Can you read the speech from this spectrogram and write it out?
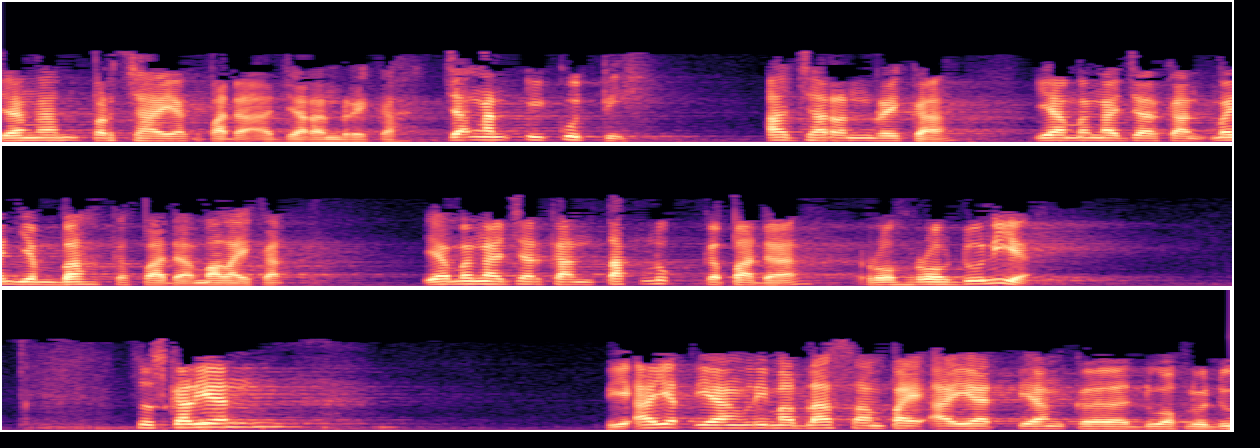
Jangan percaya kepada ajaran mereka. Jangan ikuti ajaran mereka yang mengajarkan menyembah kepada malaikat. Yang mengajarkan takluk kepada roh-roh dunia. So sekalian, di ayat yang 15 sampai ayat yang ke-22,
